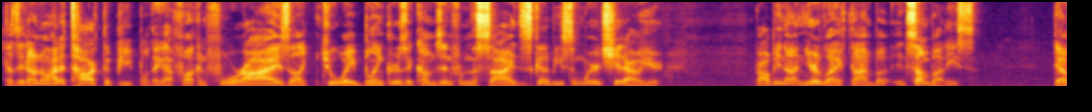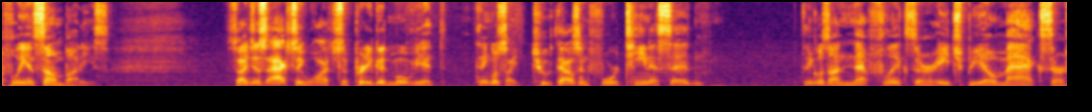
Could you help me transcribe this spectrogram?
because they don't know how to talk to people. They got fucking four eyes, like two way blinkers. It comes in from the sides. It's going to be some weird shit out here. Probably not in your lifetime, but in somebody's. Definitely in somebody's. So I just actually watched a pretty good movie. I think it was like 2014. It said I think it was on Netflix or HBO Max or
